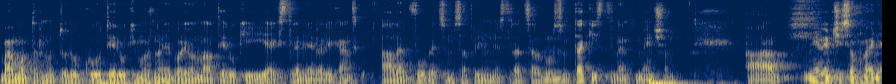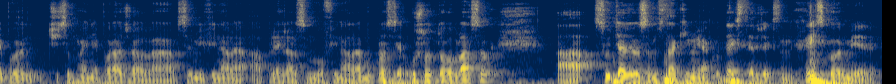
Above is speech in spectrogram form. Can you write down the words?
mám otrhnutú ruku, tie ruky možno neboli, on mal tie ruky extrémne velikánske, ale vôbec som sa pri ňom nestracal. Bol mm. som taký istý len v menšom a neviem, či som ho aj, nepo, či som ho aj neporážal na semifinále a prehral som vo finále, alebo proste ušlo toho vlások a súťažil som s takými ako Dexter Jackson, Chris Cormier,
